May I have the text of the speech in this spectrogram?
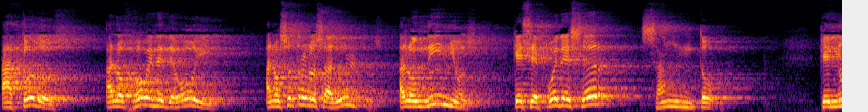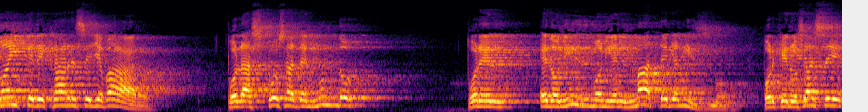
A todos, a los jóvenes de hoy, a nosotros los adultos, a los niños, que se puede ser santo, que no hay que dejarse llevar por las cosas del mundo, por el hedonismo ni el materialismo, porque nos hace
